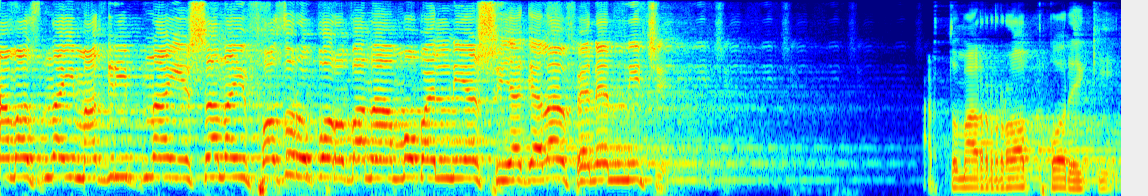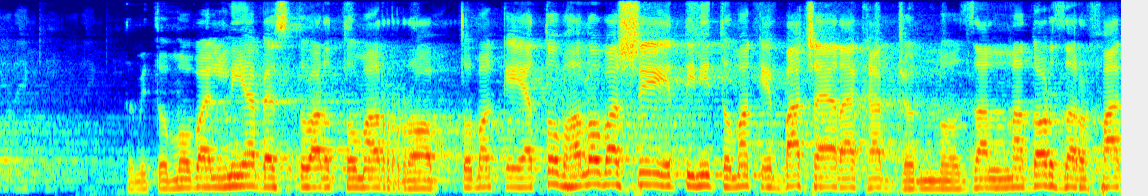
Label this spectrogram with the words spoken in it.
নামাজ নাই, মাগরিব নাই এশা নাই, ফজর পড়বা না, মোবাইল নিয়ে শুয়ে গেলা ফ্যানের নিচে। আর তোমার রব করে কি? তুমি তো মোবাইল নিয়ে ব্যস্ত আর তোমার রব তোমাকে এত ভালোবাসে, তিনি তোমাকে বাঁচায় রাখার জন্য জালনা দরজার ফাঁক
